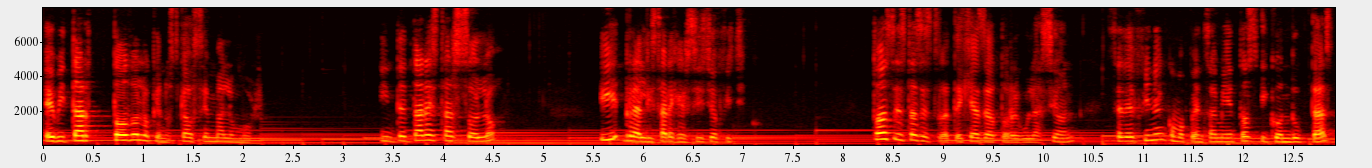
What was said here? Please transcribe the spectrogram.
Evitar todo lo que nos cause mal humor. Intentar estar solo y realizar ejercicio físico. Todas estas estrategias de autorregulación se definen como pensamientos y conductas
